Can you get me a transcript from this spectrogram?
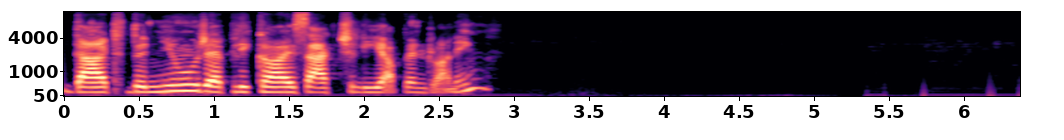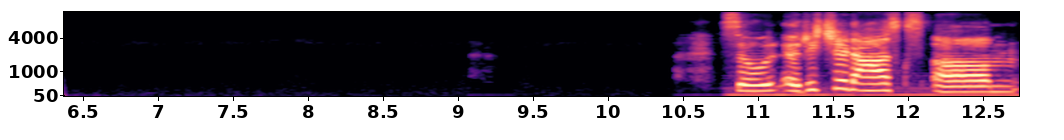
that the new replica is actually up and running. So uh, Richard asks, um,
